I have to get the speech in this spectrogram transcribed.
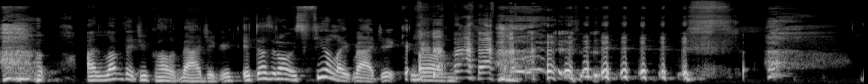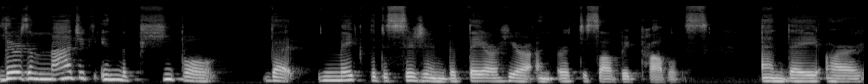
I love that you call it magic. It, it doesn't always feel like magic. Um, there's a magic in the people that make the decision that they are here on earth to solve big problems. And they are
